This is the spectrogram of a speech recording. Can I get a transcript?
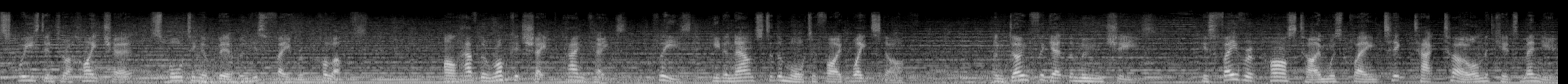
squeezed into a high chair, sporting a bib and his favorite pull-ups. I'll have the rocket-shaped pancakes, please, he'd announce to the mortified waitstaff. And don't forget the moon cheese. His favorite pastime was playing tic-tac-toe on the kids' menu,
